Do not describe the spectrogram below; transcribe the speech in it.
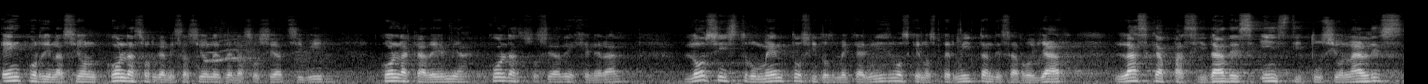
en coordinación con las organizaciones de la sociedad civil, con la academia, con la sociedad en general, los instrumentos y los mecanismos que nos permitan desarrollar las capacidades institucionales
